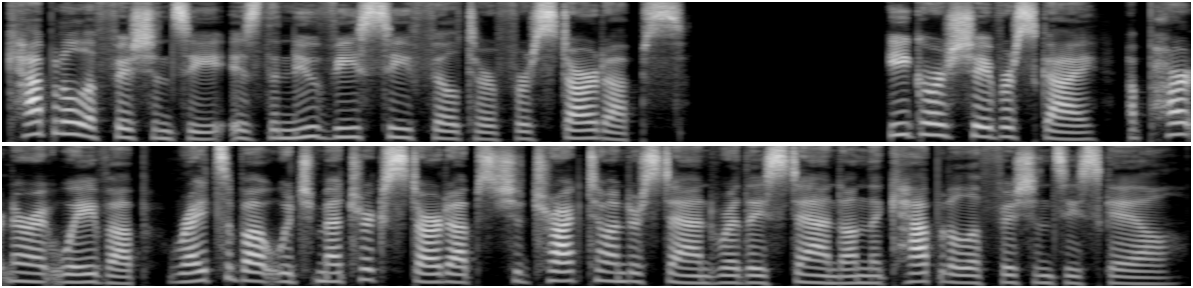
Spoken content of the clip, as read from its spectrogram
Capital efficiency is the new VC filter for startups. Igor Shaversky, a partner at WaveUp, writes about which metrics startups should track to understand where they stand on the capital efficiency scale.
